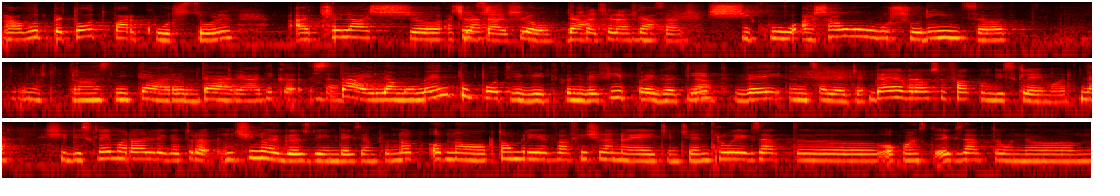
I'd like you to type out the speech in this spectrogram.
a avut pe tot parcursul același, același mesaj. flow. Da, și același da. mesaj. Și cu așa o ușurință, nu știu, transmitea răbdarea, adică da. stai la momentul potrivit, când vei fi pregătit, da. vei înțelege. De-aia vreau să fac un disclaimer. Da. Și disclaimer are legătură, și noi găzduim, de exemplu, 8-9 octombrie va fi și la noi aici în centru exact, uh, o, exact un uh,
